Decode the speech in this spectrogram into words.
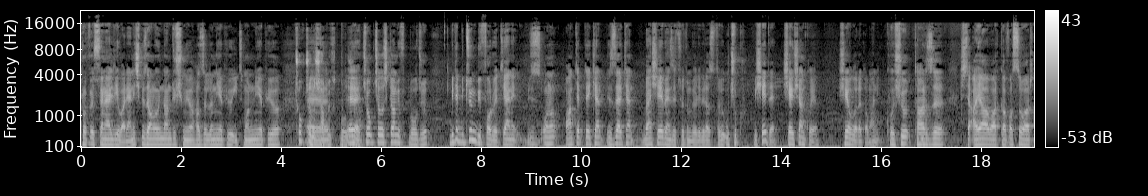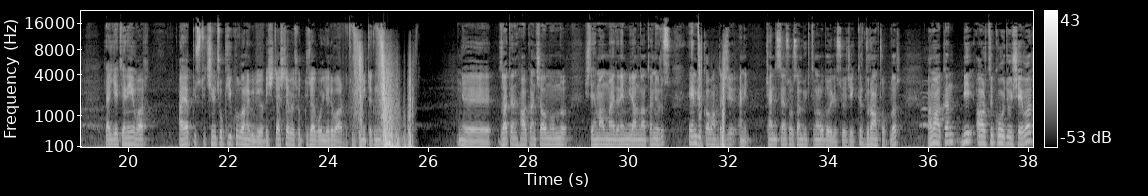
profesyonelliği var. Yani hiçbir zaman oyundan düşmüyor. Hazırlığını yapıyor, itmanını yapıyor. Çok çalışan Ee, bir futbolcu. Evet, ya. çok çalışkan bir futbolcu. Bir de bütün bir forvet. Yani biz onu Antep'teyken izlerken ben şeye benzetiyordum böyle biraz tabii uçuk bir şey de Şevşenko'ya. Şey olarak ama hani koşu tarzı, işte ayağı var, kafası var. Ya yeteneği var. Ayak üstü içini çok iyi kullanabiliyor. Beşiktaş'ta böyle çok güzel golleri vardı. Türkiye'nin takımı ee, zaten Hakan Çalhanoğlu'nu işte hem Almanya'dan hem Milan'dan tanıyoruz. En büyük avantajı hani kendisine sorsam büyük ihtimal o da öyle söyleyecektir. Duran toplar. Ama Hakan bir artı koyduğu şey var.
